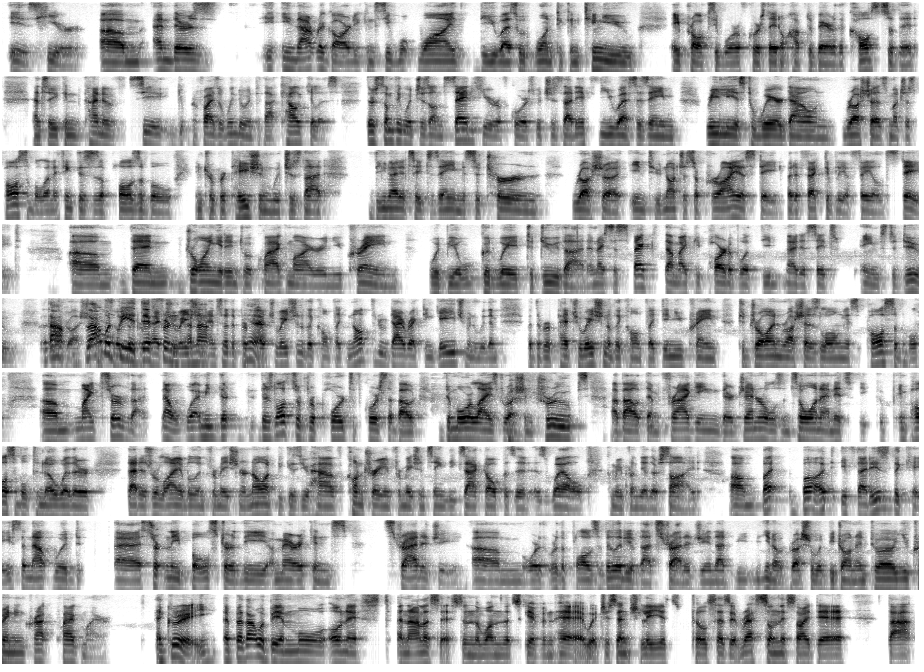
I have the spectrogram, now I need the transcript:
is here. Um, and there's in that regard, you can see why the US would want to continue a proxy war. Of course, they don't have to bear the costs of it. And so you can kind of see, it provides a window into that calculus. There's something which is unsaid here, of course, which is that if the US's aim really is to wear down Russia as much as possible, and I think this is a plausible interpretation, which is that the United States' aim is to turn Russia into not just a pariah state, but effectively a failed state, um, then drawing it into a quagmire in Ukraine would be a good way to do that. And I suspect that might be part of what the United States aims to do. That, that would so be a different and, that, and, so the perpetuation yeah. of the conflict, not through direct engagement with them, but the perpetuation of the conflict in Ukraine to draw in Russia as long as possible um, might serve that. Now, I mean, there, there's lots of reports, of course, about demoralized hmm. Russian troops, about them fragging their generals and so on, and it's impossible to know whether that is reliable information or not because you have contrary information saying the exact opposite as well coming from the other side. Um, but but if that is the case, then that would uh, certainly bolster the Americans' strategy um, or, or the plausibility of that strategy, and that you know Russia would be drawn into a Ukrainian quagmire. Agree, uh, but that would be a more honest analysis than the one that's given here, which essentially, as Phil says, it rests on this idea that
